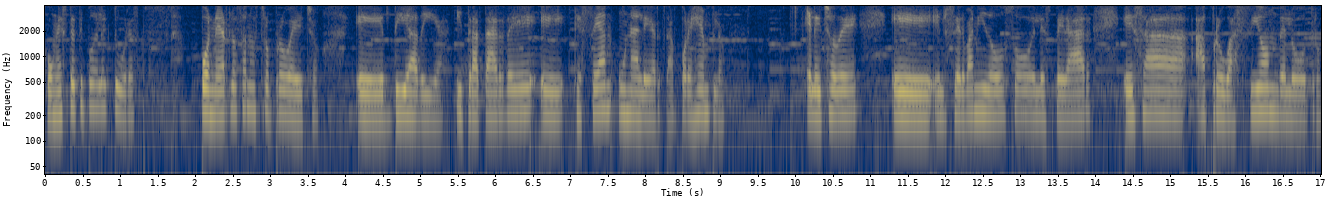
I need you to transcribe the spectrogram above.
con este tipo de lecturas, ponerlos a nuestro provecho eh, día a día y tratar de eh, que sean una alerta. Por ejemplo, el hecho de el ser vanidoso, el esperar esa aprobación del otro,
